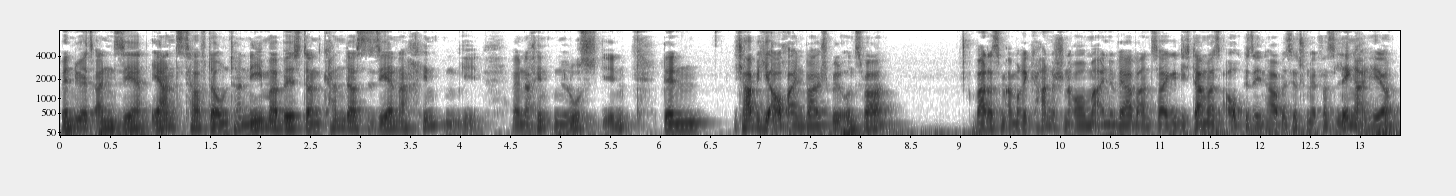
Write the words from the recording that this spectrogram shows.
Wenn du jetzt ein sehr ernsthafter Unternehmer bist, dann kann das sehr nach hinten gehen, äh, nach hinten losgehen. Denn ich habe hier auch ein Beispiel und zwar war das im amerikanischen Raum eine Werbeanzeige, die ich damals auch gesehen habe, ist jetzt schon etwas länger her.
